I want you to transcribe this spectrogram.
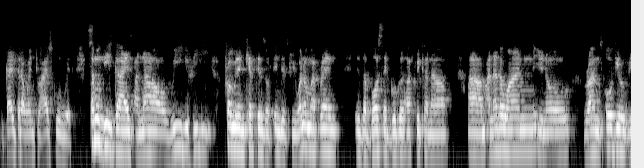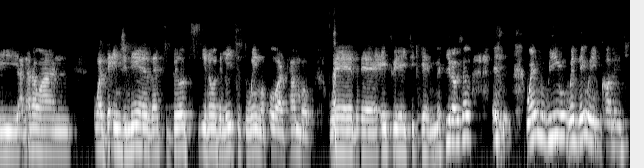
the guys that I went to high school with. Some of these guys are now really, really prominent captains of industry. One of my friends is the boss at Google Africa now. Um, another one, you know, runs Ogilvy. Another one was the engineer that built, you know, the latest wing of OR Tambo where the A380 can, you know. So when we when they were in college,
